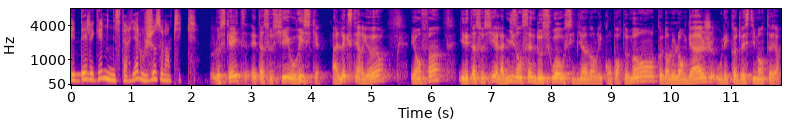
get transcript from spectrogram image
et délégué ministériel aux Jeux olympiques. Le skate est associé au risque à l'extérieur et enfin, il est associé à la mise en scène de soi aussi bien dans les comportements que dans le langage ou les codes vestimentaires.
